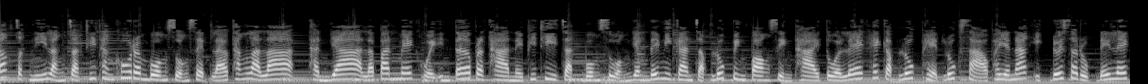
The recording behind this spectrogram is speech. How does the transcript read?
นอกจากนี้หลังจากที่ทั้งคู่รำบวงสวงเสร็จแล้วทั้งลาล่าธัญญาและปั้นเมฆหวยอินเตอร์ประธานในพิธีจัดบวงสวงยังได้มีการจับลูกปิงปองเสียงทายตัวเลขให้กับลูกเพจลูกสาวพญานาคอีกด้วยสรุปได้เลข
